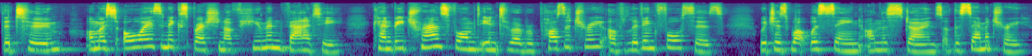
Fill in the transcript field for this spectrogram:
The tomb, almost always an expression of human vanity, can be transformed into a repository of living forces, which is what was seen on the stones of the cemetery.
